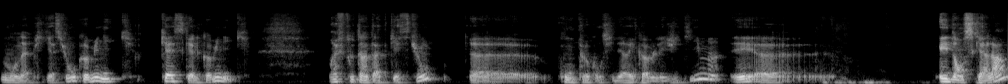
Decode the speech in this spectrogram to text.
Mon application communique. Qu'est-ce qu'elle communique? Bref, tout un tas de questions qu'on peut considérer comme légitimes, et, et dans ce cas-là,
